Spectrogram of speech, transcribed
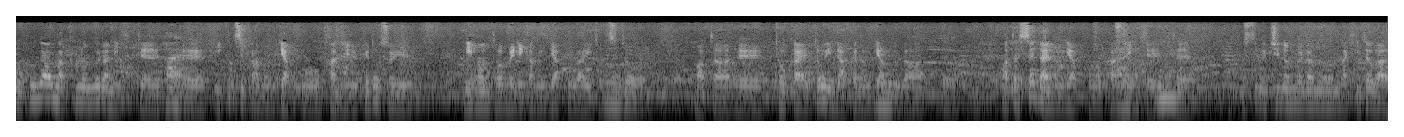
僕がまあこの村に来て、はい。えーいくつかのギャップを感じるけど、そういう日本とアメリカのギャップが一つと、また、えー都会と田舎のギャップがあって、また世代のギャップを感じていて、そしてうちの村のまあ人が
